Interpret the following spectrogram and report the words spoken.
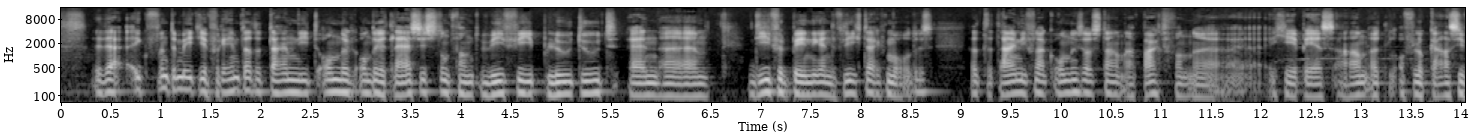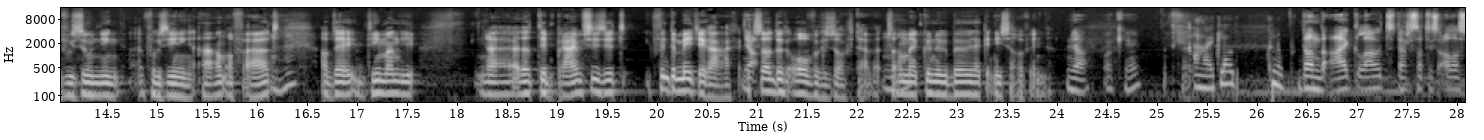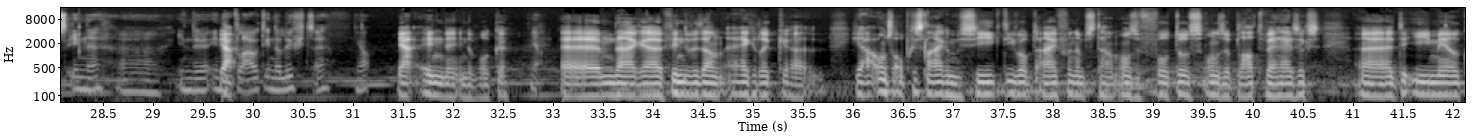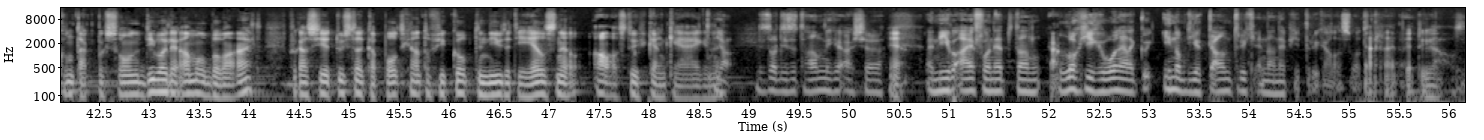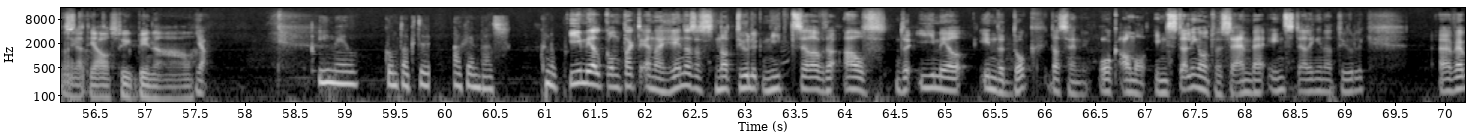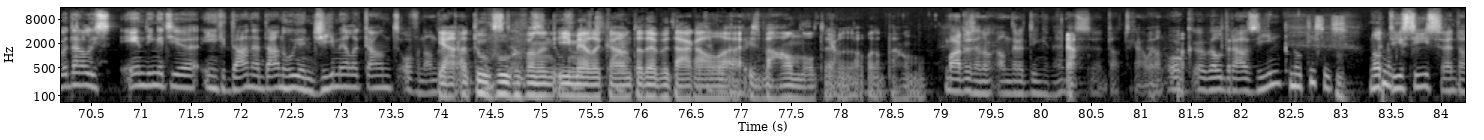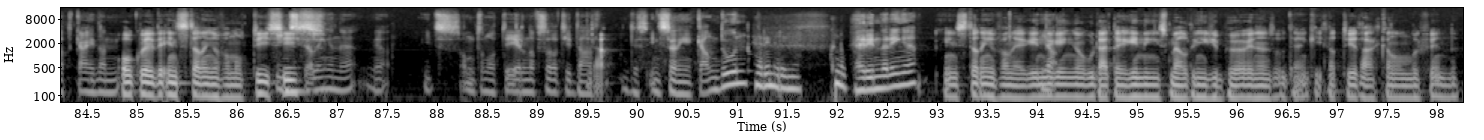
Dat, ik vond het een beetje vreemd dat het daar niet onder, onder het lijstje stond van wifi, bluetooth en ehm, die verbinding en de vliegtuigmodus. Dat het daar niet vlak onder zou staan, apart van eh, GPS aan uit- of locatievoorziening voorziening aan of uit. Mhm. Op die, die manier eh, dat het in privacy zit, ik vind het een beetje raar. Ja. Ik zou erover gezocht hebben. Het zou Mhm. mij kunnen gebeuren dat ik het niet zou vinden. Ja, oké. iCloud. Knop. Dan de iCloud, daar staat dus alles in, hè. Eh, in, de, in Ja. de cloud, in de lucht. Hè. Ja. Ja, in de, in de wolken. Ja. Ehm, daar eh, vinden we dan eigenlijk eh, ja, onze opgeslagen muziek die we op de iPhone hebben staan, onze foto's, onze bladwijzers, eh, de e-mail, contactpersonen, die worden er allemaal bewaard. Voor als je toestel kapot gaat of je koopt een nieuw, dat je heel snel alles terug kan krijgen. hè. ja, dus dat is het handige. Als je Ja. een nieuwe iPhone hebt, dan Ja. log je gewoon eigenlijk in op die account terug en dan heb je terug alles wat Ja, er dan heb je terug alles. Dan staat. gaat hij alles terug binnenhalen. Ja. E-mail. Contacten. Agenda's. Knop. E-mail, contact en agenda's dat is natuurlijk niet hetzelfde als de e-mail in de doc. Dat zijn ook allemaal instellingen, want we zijn bij instellingen natuurlijk. Eh, we hebben daar al eens één dingetje in gedaan, hè, Daan, hoe je een Gmail-account of een ander Ja, account het toevoegen instelt. van een e-mailaccount, dat hebben we daar al we eh, daar is behandeld. Ja. Hebben we dat wel behandeld. Maar er zijn nog andere dingen, hè, Ja. dus eh, dat gaan we dan ook eh, weldra zien. Notities. Notities, hè, dat kan je dan Ook weer de instellingen van notities. instellingen, hè, ja, iets om te noteren of zodat je daar Ja. dus instellingen kan doen. Herinneringen. Knop. Herinneringen, Instellingen van herinneringen, hoe dat de herinneringsmeldingen gebeuren en zo, denk ik dat je daar kan ondervinden.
